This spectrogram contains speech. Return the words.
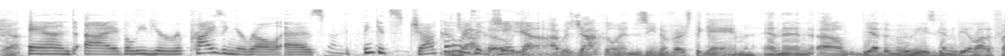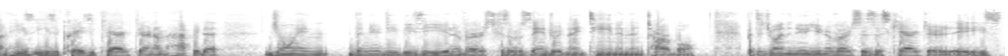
Yeah. And I believe you're reprising your role as I think it's Jaco, or is it Jacob? Yeah, I was Jaco in Xenoverse, the game, and then um, yeah, the movie is going to be a lot of fun. He's he's a crazy character, and I'm happy to join the new DBZ universe because it was Android 19 and then Tarble. But to join the new universe as this character, he's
